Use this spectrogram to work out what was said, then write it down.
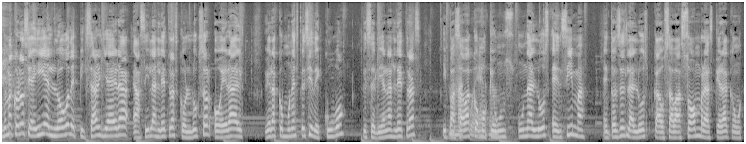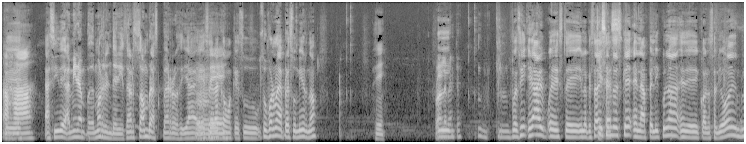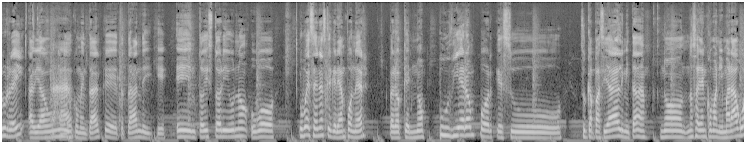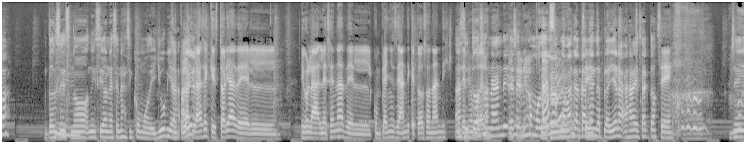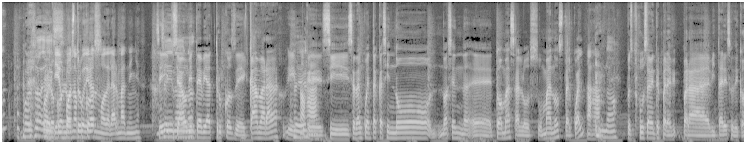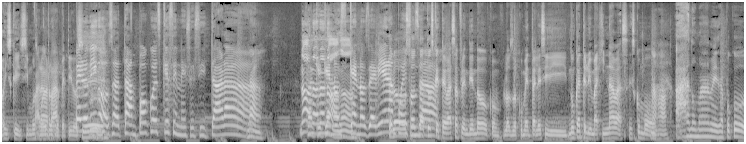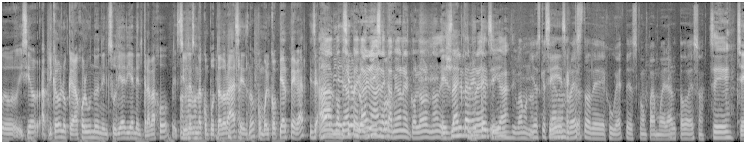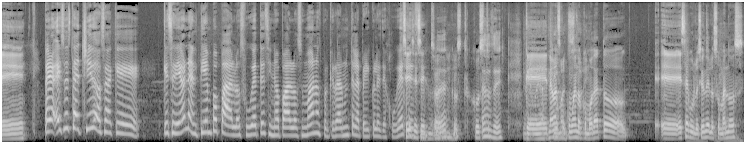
no me acuerdo si ahí el logo de Pixar ya era así las letras con Luxor o era el era como una especie de cubo que salían las letras y No pasaba como que un- una luz encima. Entonces la luz causaba sombras, que era como que Ajá. así de, ah, mira, podemos renderizar sombras, perros. Y ya, esa era como que su, su forma de presumir, ¿no? Sí. Probablemente. Pues sí, eh, este, lo que estaba Quizás. diciendo es que en la película, eh, cuando salió en Blu-ray, había un Ajá. documental que trataban de que en Toy Story 1 hubo, hubo escenas que querían poner, pero que no pudieron porque su, su capacidad era limitada. No, no sabían cómo animar agua. Entonces no, no hicieron escenas así como de lluvia. Y por la Ahí- clásica historia del. Digo, la, la escena del cumpleaños de Andy, que todos son Andy. Ah, es sí, el mismo todos modelo. son Andy, es el serio? mismo modelo, nada más lo cambian Sí. de playera, ajá, exacto. Sí. Sí, por eso Por Pero el con tiempo los no trucos- pudieron modelar más niños. Sí, Sí, pues no, ya no. obviamente había trucos de cámara y Sí. Ajá. si se dan cuenta casi no, no hacen eh, tomas a los humanos tal cual. Ajá. No. Pues justamente para, para evitar eso de que, "Ay, es que hicimos modelos repetidos. Pero Sí. digo, o sea, tampoco es que se necesitara... Nah. No, o sea, no, que, no, que no, nos, no. que nos debieran, Pero pues, son o sea, datos que te vas aprendiendo con los documentales y nunca te lo imaginabas. Es como, Ajá. ah, no mames, ¿a poco hicieron, aplicaron lo que a lo mejor uno en, en su día a día en el trabajo, si Ajá. usas una computadora haces, ¿no? Como el copiar, pegar. Dice, ah, Ah, mira, copiar, hicieron pegar y lo le cambiaron el color, ¿no? De shirt, Exactamente, red, sí. Y ya, sí, vámonos. Y es que Sí, un exacto. resto de juguetes como para modelar todo eso. Sí. Sí. Pero eso está chido, o sea, que, que se dieron el tiempo para los juguetes y no para los humanos, porque realmente la película es de juguetes. Sí, sí, sí. Sí. Justo, justo. Eso sí. Que nada más como, bueno, como dato, eh, esa evolución de los humanos,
